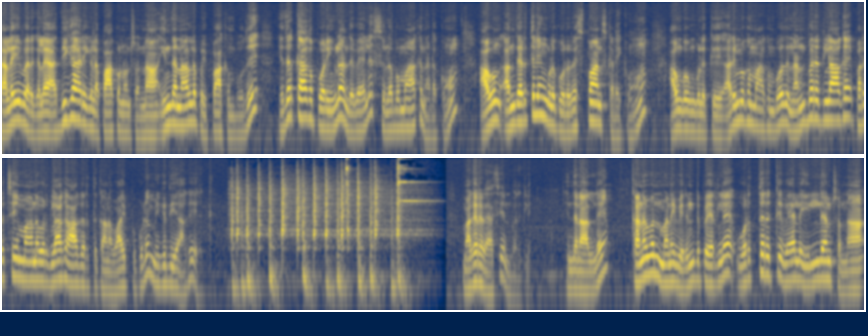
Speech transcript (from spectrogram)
தலைவர்களை அதிகாரிகளை பார்க்கணுன்னு சொன்னால் இந்த நாளில் போய் பார்க்கும்போது எதற்காக போகிறீங்களோ அந்த வேலை சுலபமாக நடக்கும். அவங்க அந்த இடத்துல உங்களுக்கு ஒரு ரெஸ்பான்ஸ் கிடைக்கும். அவங்க உங்களுக்கு அறிமுகமாகும்போது நண்பர்களாக பரிச்சயமானவர்களாக ஆகிறதுக்கான வாய்ப்பு கூட மிகுதியாக இருக்குது மகர ராசி என்பர்களே இந்த நாளில் கணவன் மனைவி ரெண்டு பேரில் ஒருத்தருக்கு வேலை இல்லைன்னு சொன்னால்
